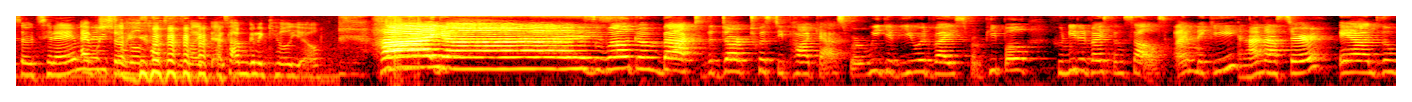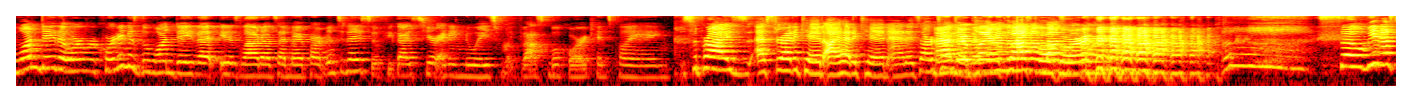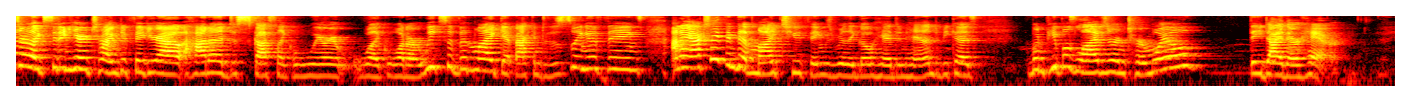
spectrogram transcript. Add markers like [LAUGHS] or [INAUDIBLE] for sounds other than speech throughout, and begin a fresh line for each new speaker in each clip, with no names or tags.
So today I'm
Every single
you.
text is like [LAUGHS] this. I'm gonna kill you.
Hi guys.
Welcome back to the Dark Twisty Podcast, where we give you advice from people who need advice themselves. I'm Niki,
And I'm Esther.
and the one day that we're recording is the one day that it is loud outside my apartment today. So if you guys hear any noise from like the basketball court, kids playing, surprise! Esther had a kid, I had a kid, and it's our turn.
And they're playing in the basketball court. [LAUGHS] [LAUGHS]
So me and Esther are like sitting here trying to figure out how to discuss like where like what our weeks have been like, get back into the swing of things. And I actually think that my two things really go hand in hand because when people's lives are in turmoil, they dye their hair.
